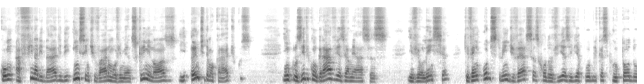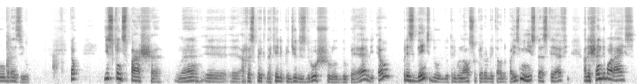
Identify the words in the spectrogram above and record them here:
com a finalidade de incentivar movimentos criminosos e antidemocráticos, inclusive com graves ameaças e violência que vêm obstruindo diversas rodovias e vias públicas em todo o Brasil. Então, isso quem despacha né, a respeito daquele pedido esdrúxulo do PL é o presidente do, do Tribunal Superior Eleitoral do país, ministro do STF, Alexandre de Moraes.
